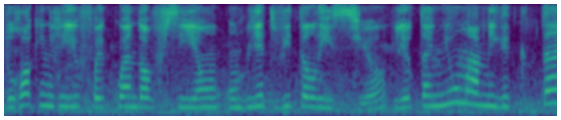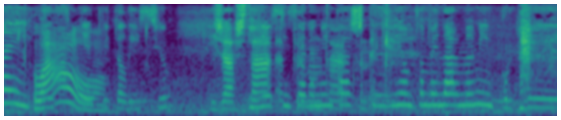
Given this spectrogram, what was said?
do Rock in Rio foi quando ofereciam um bilhete vitalício. E eu tenho uma amiga que tem esse bilhete vitalício. E já está e eu sinceramente acho que é que- deviam também dar-me a mim porque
